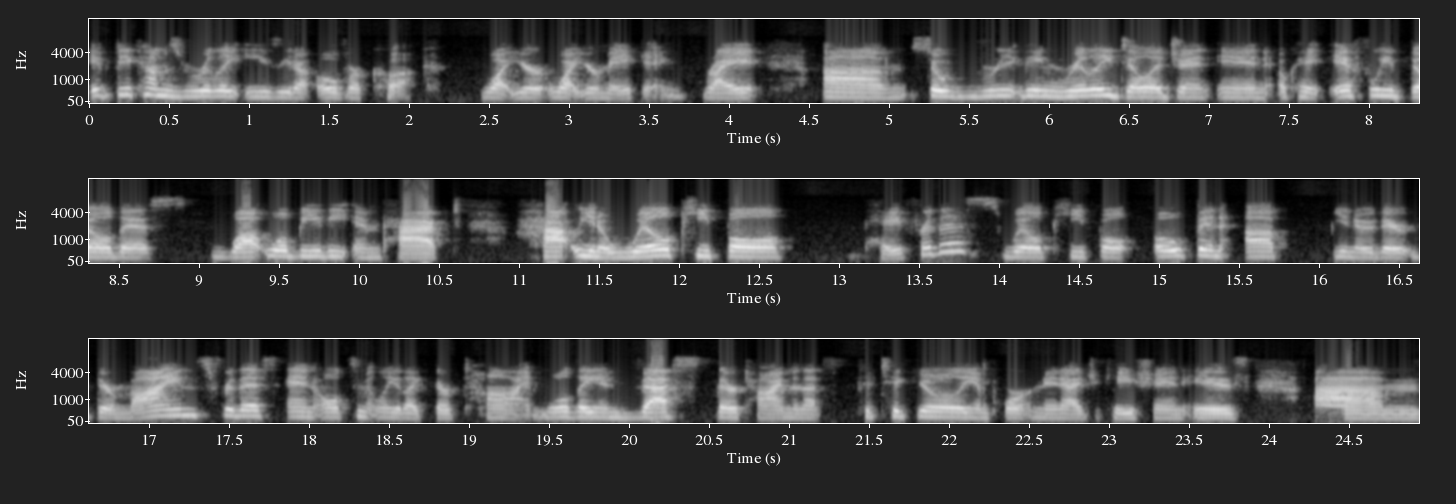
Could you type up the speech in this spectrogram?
it becomes really easy to overcook what you're what you're making right? Um, so re- being really diligent in okay if we build this what will be the impact? How you know will people pay for this? Will people open up you know their their minds for this and ultimately like their time. Will they invest their time? And that's particularly important in education is um,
